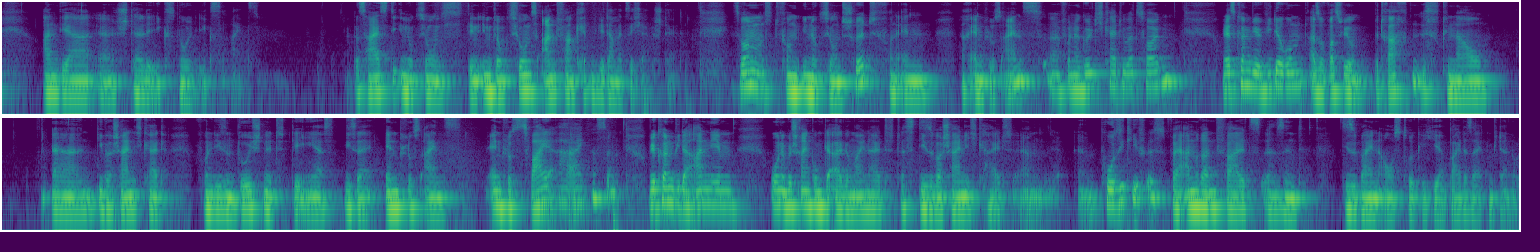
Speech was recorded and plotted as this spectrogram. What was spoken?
an der äh, Stelle x0, x1. Das heißt, Induktions, den Induktionsanfang hätten wir damit sichergestellt. Jetzt wollen wir uns vom Induktionsschritt von n nach n plus 1 äh, von der Gültigkeit überzeugen. Und jetzt können wir wiederum, also was wir betrachten, ist genau äh, die Wahrscheinlichkeit von diesem Durchschnitt der erst, dieser n plus 1, n plus 2 Ereignisse. Wir können wieder annehmen, ohne Beschränkung der Allgemeinheit, dass diese Wahrscheinlichkeit ähm, äh, positiv ist, weil andernfalls äh, sind diese beiden Ausdrücke hier beide Seiten wieder 0.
